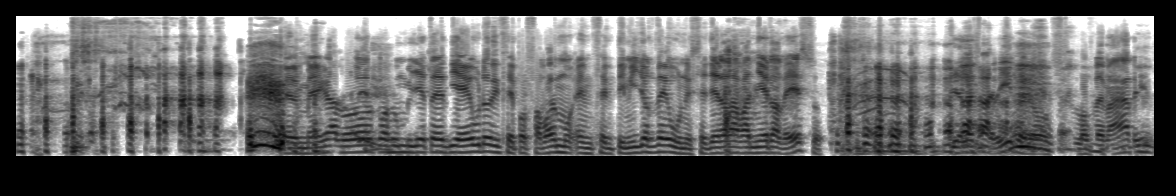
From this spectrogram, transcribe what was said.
El Mega luego coge un billete de 10 euros y dice, por favor, en centimillos de uno y se llena la bañera de eso. Y él es feliz, pero los demás, tío.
